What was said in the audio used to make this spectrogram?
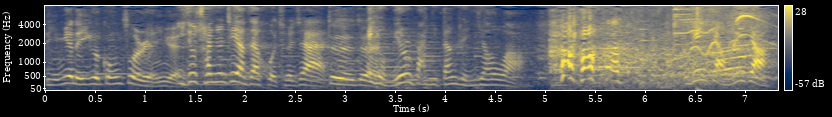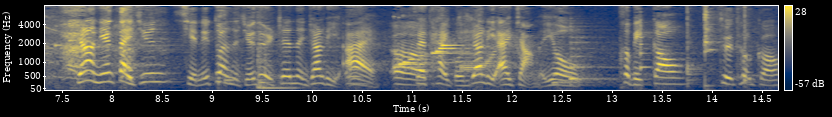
里面的一个工作人员你。就穿成这样在火车站？对对对哎，有没有人把你当人妖啊？我跟你讲，我跟你讲，前两天戴军写那段子绝对是真的。你知道李艾嗯在泰国，你知道李艾长得又特别高，对，特高，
